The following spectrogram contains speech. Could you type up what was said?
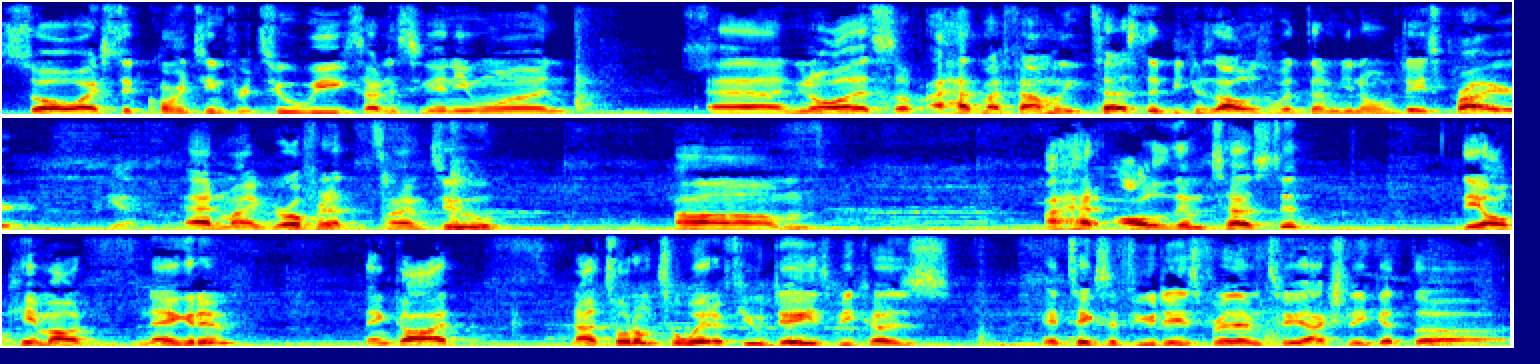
so I stayed quarantined for two weeks. I didn't see anyone, and you know all that stuff. I had my family tested because I was with them, you know, days prior, Yeah. and my girlfriend at the time too. Um, I had all of them tested. They all came out negative. Thank God. And I told them to wait a few days because it takes a few days for them to actually get the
